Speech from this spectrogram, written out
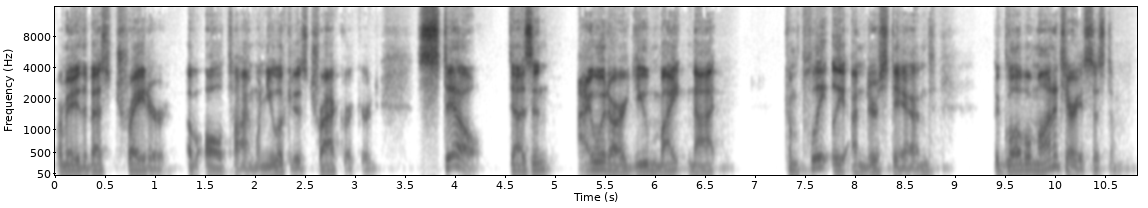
or maybe the best trader of all time, when you look at his track record, still doesn't, I would argue, might not completely understand the global monetary system.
